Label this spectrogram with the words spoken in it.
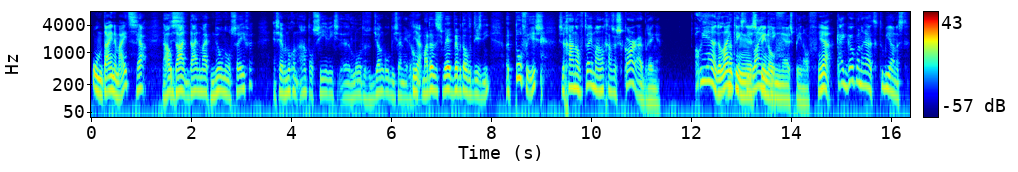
on Dynamites. Ja, nou Dus- Dy- Dynamite 007. En ze hebben nog een aantal series, eh, Lord of the Jungle, die zijn erg goed. Ja. Maar dat is, we, we hebben het over Disney. Het toffe is, ze gaan over twee maanden gaan ze Scar uitbrengen. Oh ja, de Lion Dat King eh, Lion spin-off. King eh, spin-off. Ja, Kijk ik ook wel naar uit, to be honest.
